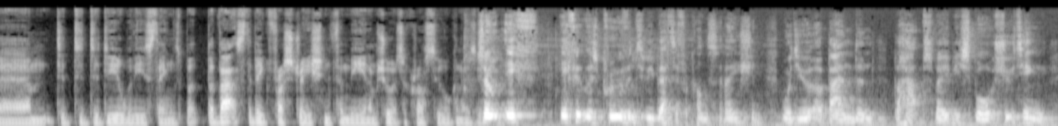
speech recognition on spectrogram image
um, to, to, to deal with these things. But but that's the big frustration for me, and I'm sure it's across the organisation. So if if it was proven to be better for conservation, would you abandon perhaps maybe sport shooting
